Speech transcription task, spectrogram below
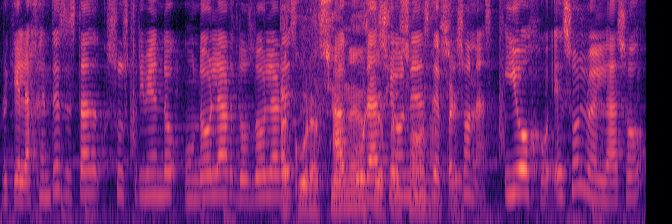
porque la gente se está suscribiendo un dólar, dos dólares A curaciones de curaciones personas, de sí. personas. Y ojo, eso lo enlazo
